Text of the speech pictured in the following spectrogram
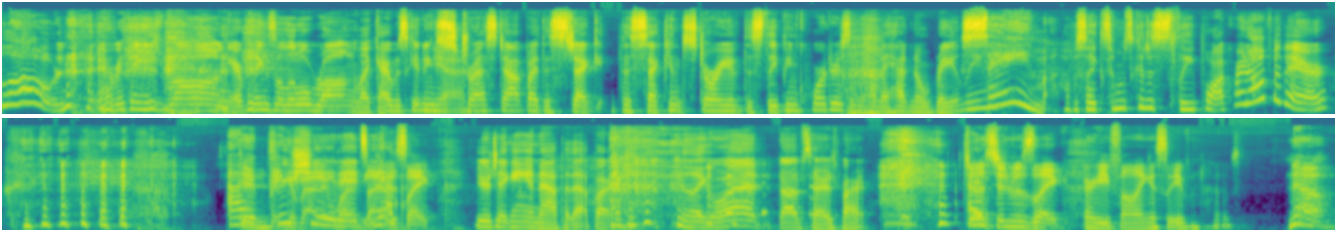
alone. Everything is wrong. Everything's a little wrong. Like I was getting Yeah. stressed out by the sec- the second story of the sleeping quarters and how they had no railing. Same. I was like, someone's gonna sleepwalk right off of there. I didn't think about it appreciated. I was like, You're taking a nap at that part. You're like, what? The upstairs part. Justin was like, "Are you falling asleep?" I was, no.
